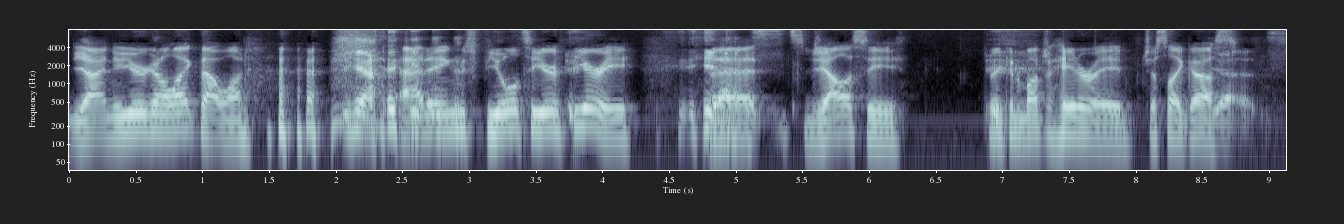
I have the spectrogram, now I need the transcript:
yeah, I knew you were gonna like that one. Yeah. adding fuel to your theory that it's jealousy, drinking a bunch of haterade, just like us. Yes.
